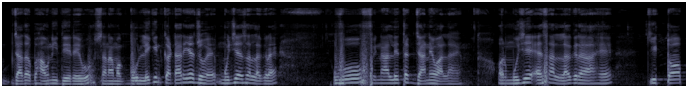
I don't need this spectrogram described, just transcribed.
ज़्यादा भाव नहीं दे रहे वो सना मकबूल। लेकिन कटारिया जो है, मुझे ऐसा लग रहा है, वो फिनाले तक जाने वाला है। और मुझे ऐसा लग रहा है कि टॉप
